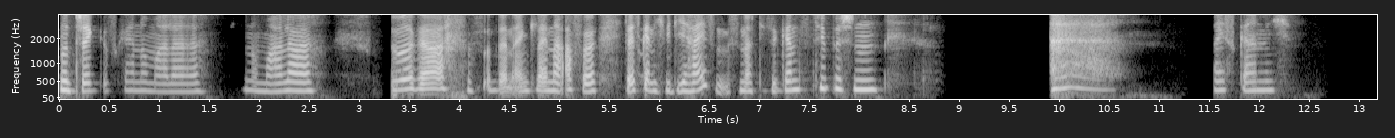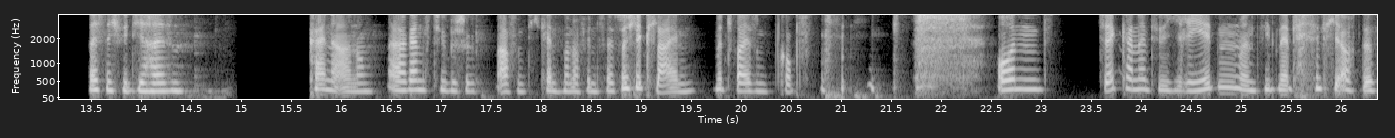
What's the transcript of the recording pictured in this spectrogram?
Nur Jack ist kein normaler, normaler Bürger dann ein kleiner Affe. Ich weiß gar nicht, wie die heißen. Das sind noch diese ganz typischen. Weiß gar nicht. Weiß nicht, wie die heißen. Keine Ahnung. Aber ganz typische Affen, die kennt man auf jeden Fall. Solche kleinen, mit weißem Kopf. und Jack kann natürlich reden. Man sieht natürlich auch, dass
